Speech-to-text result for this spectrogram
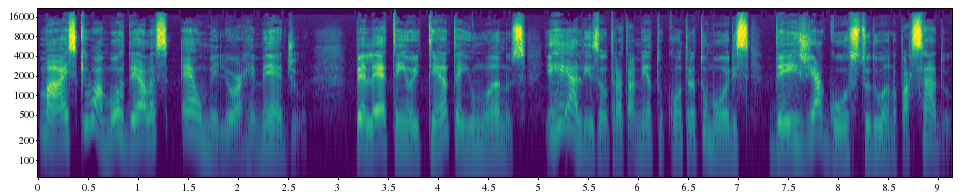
mas que o amor delas é o melhor remédio. Pelé tem 81 anos e realiza um tratamento contra tumores desde agosto do ano passado.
